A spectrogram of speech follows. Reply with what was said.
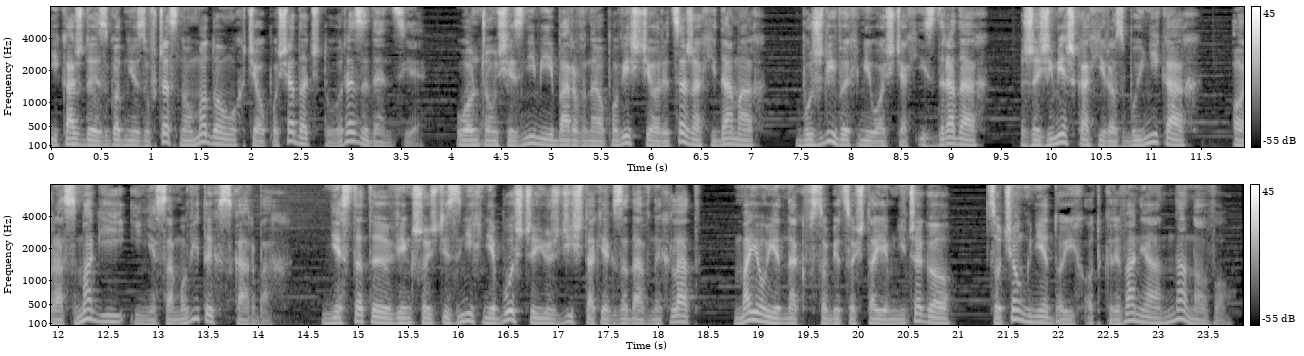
I każdy zgodnie z ówczesną modą chciał posiadać tu rezydencję. Łączą się z nimi barwne opowieści o rycerzach i damach, burzliwych miłościach i zdradach, rzezimieszkach i rozbójnikach oraz magii i niesamowitych skarbach. Niestety większość z nich nie błyszczy już dziś tak jak za dawnych lat, mają jednak w sobie coś tajemniczego, co ciągnie do ich odkrywania na nowo.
